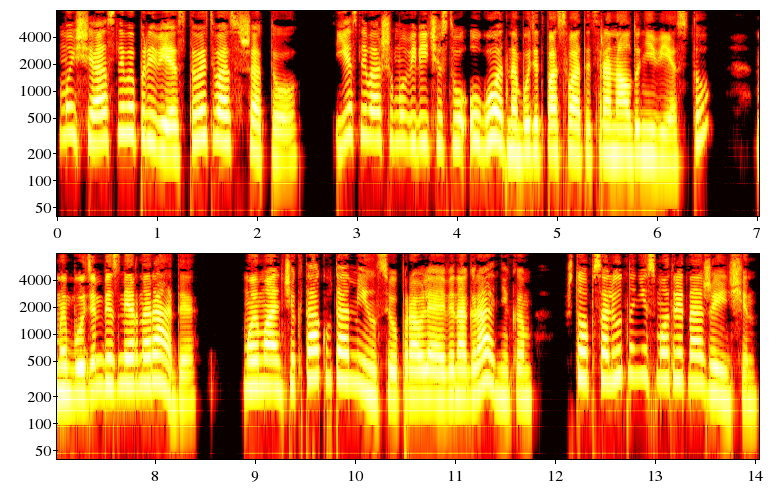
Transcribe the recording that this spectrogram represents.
«Мы счастливы приветствовать вас в шато. Если вашему величеству угодно будет посватать Роналду невесту, мы будем безмерно рады. Мой мальчик так утомился, управляя виноградником, что абсолютно не смотрит на женщин.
